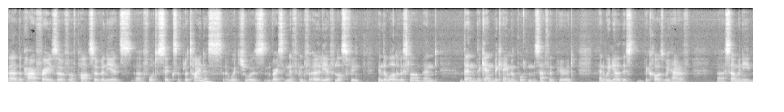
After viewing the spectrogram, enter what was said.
uh, the paraphrase of, of parts of Enneads uh, 4 to 6 of Plotinus, which was very significant for earlier philosophy in the world of Islam and then again became important in the Safavid period. And we know this because we have uh, so many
